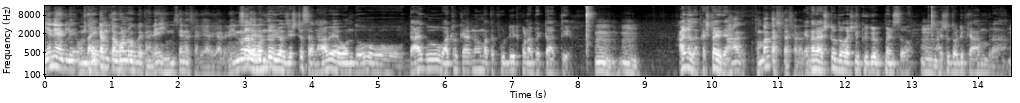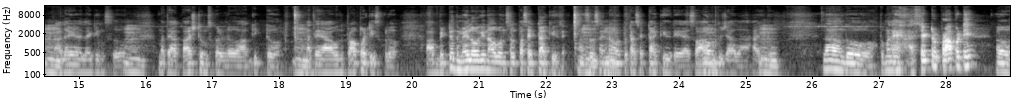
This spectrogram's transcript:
ಏನೇ ಆಗಲಿ ಒಂದು ಐಟಮ್ ತಗೊಂಡು ಹೋಗ್ಬೇಕಂದ್ರೆ ಹಿಂಸೆನೇ ಸರ್ ಯಾರಿಗಾದ್ರೆ. ಇನ್ನೊಂದು ಒಂದು ಇವಾಗ ಎಷ್ಟು ಸರ್ ನಾವೇ ಒಂದು ಬ್ಯಾಗು ವಾಟರ್ ಕ್ಯಾನು ಮತ್ತೆ ಫುಡ್ ಇಟ್ಕೊಂಡು ಬೆಟ್ಟ ಹತ್ತಿ. ಹ್ಞೂ ಹ್ಮ್. ಆಗಲ್ಲ ಕಷ್ಟ ಇದೆ. ತುಂಬಾ ಕಷ್ಟ ಸರ್ ಯಾಕಂದ್ರೆ ಅಷ್ಟು ಅಷ್ಟು ಇಕ್ವಿಪ್ಮೆಂಟ್ಸ್ ಅಷ್ಟು ದೊಡ್ಡ ಕ್ಯಾಮ್ರಾ ಲೈಟಿಂಗ್ಸ್ ಮತ್ತೆ ಆ ಕಾಸ್ಟ್ಯೂಮ್ಸ್ಗಳು ಆ ಕಿಟ್ಟು ಮತ್ತೆ ಆ ಒಂದು ಪ್ರಾಪರ್ಟೀಸ್ಗಳು ಆ ಬೆಟ್ಟದ ಮೇಲೆ ಹೋಗಿ ನಾವು ಒಂದು ಸ್ವಲ್ಪ ಸೆಟ್ ಹಾಕಿದ್ರೆ ಸಣ್ಣ ಪುಟ್ಟ ಸೆಟ್ ಹಾಕಿದ್ರೆ ಸೊ ಆ ಒಂದು ಜಾಗ ಇಲ್ಲ ಒಂದು ತುಂಬಾನೇ ಆ ಸೆಟ್ರ್ ಪ್ರಾಪರ್ಟಿ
